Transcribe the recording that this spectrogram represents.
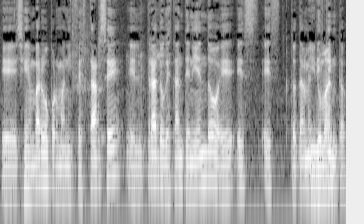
Eh, sin embargo, por manifestarse, el trato que están teniendo es, es, totalmente distinto.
